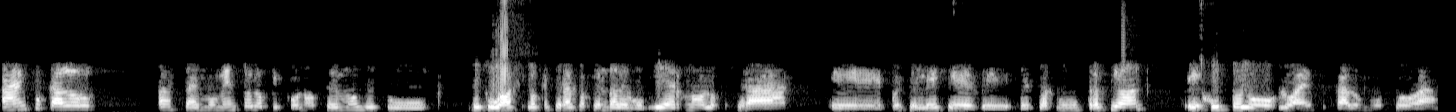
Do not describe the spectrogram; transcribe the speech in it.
ha enfocado hasta el momento lo que conocemos de su de su, lo que será su agenda de gobierno, lo que será eh, pues el eje de, de su administración, eh, justo lo, lo ha enfocado mucho a,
